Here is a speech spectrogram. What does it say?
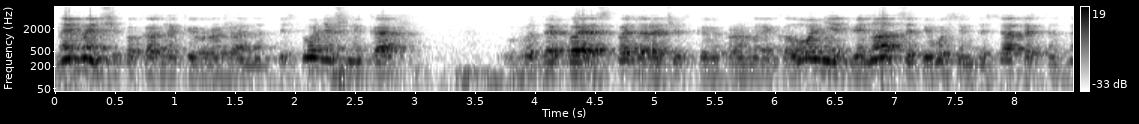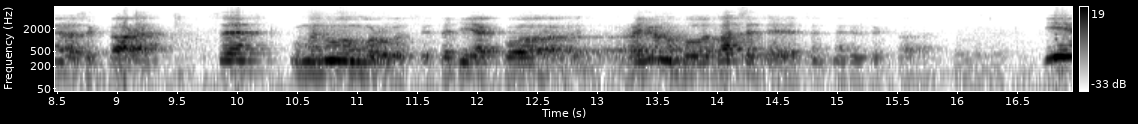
найменші показники урожайності соняшника в ДПСП Дерачівської виправної колонії 12,8 центнера з гектара. Це у минулому році, тоді як по району було 29 центнерів з гектара. І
